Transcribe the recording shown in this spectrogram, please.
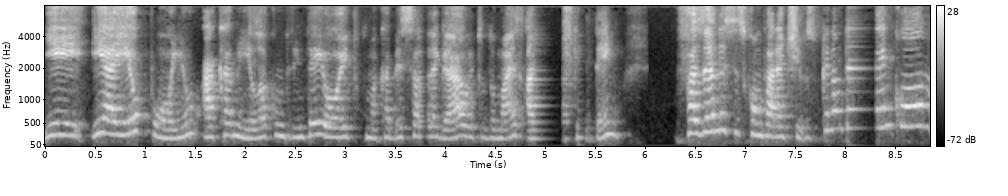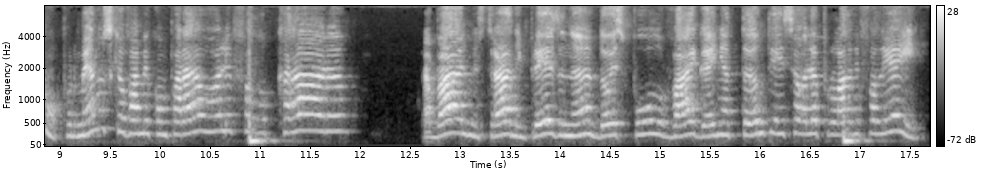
E, e aí eu ponho a Camila com 38, com uma cabeça legal e tudo mais, acho que tem, fazendo esses comparativos, porque não tem como. Por menos que eu vá me comparar, eu olho e falo, cara, trabalho, mestrado, empresa, né? Dois pulos, vai, ganha tanto, e aí você olha para o lado e fala, e aí?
